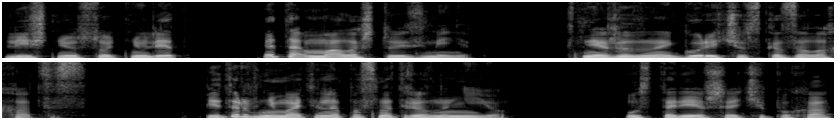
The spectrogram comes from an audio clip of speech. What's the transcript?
лишнюю сотню лет, это мало что изменит. С неожиданной горечью сказала Хацис. Питер внимательно посмотрел на нее. Устаревшая чепуха,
